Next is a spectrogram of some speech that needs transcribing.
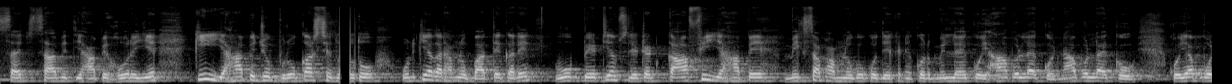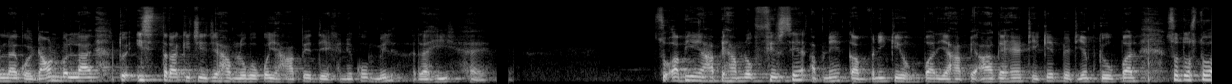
सच साबित यहाँ पे हो रही है कि यहाँ पे जो ब्रोकर से तो उनकी अगर हम लोग बातें करें वो पेटीएम से रिलेटेड काफ़ी यहाँ पे मिक्सअप हम लोगों को देखने को मिल रहा है। कोई हाँ बोल रहा है कोई ना बोल रहा है कोई कोई अप बोल रहा है कोई डाउन बोल रहा है। तो इस तरह की चीज़ें हम लोगों को यहाँ पे देखने को मिल रही है। सो so, अभी यहाँ पे हम लोग फिर से अपने कंपनी के ऊपर यहाँ पे आ गए हैं ठीक है पेटीएम के ऊपर। सो so, दोस्तों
